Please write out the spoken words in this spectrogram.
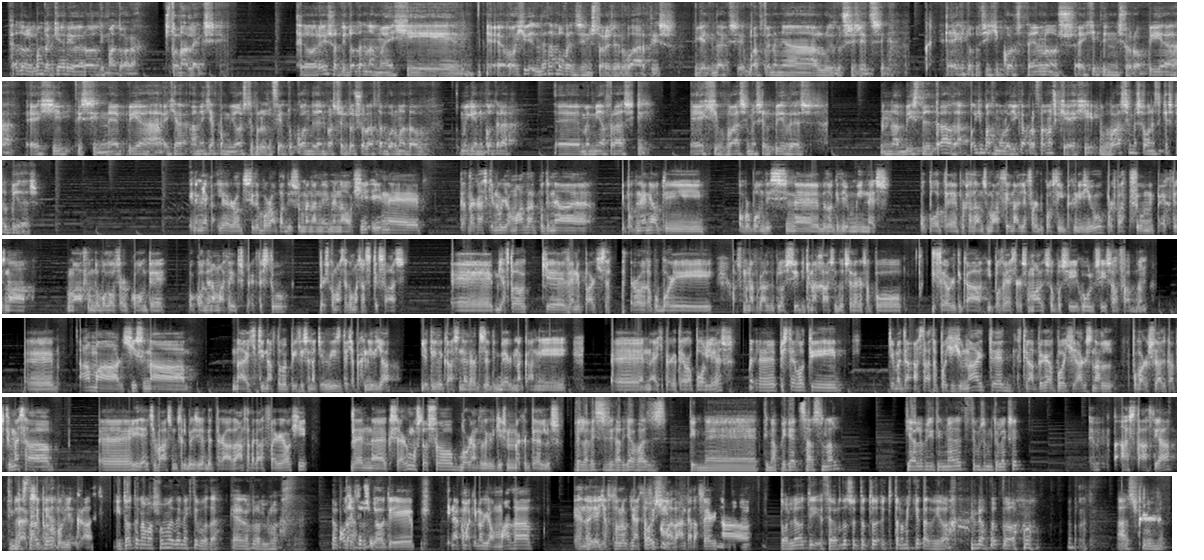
Θέτω λοιπόν το κέριο ερώτημα τώρα στον Αλέξη. Θεωρείς ότι τότε να με έχει... ε, όχι, δεν θα πω βενζίνης στο ρεζερβουάρ της, γιατί εντάξει, αυτό είναι μια άλλου είδους συζήτηση. Έχει το ψυχικό σθένος, έχει την ισορροπία, έχει τη συνέπεια, έχει, αν έχει αφομοιώσει τη φιλοσοφία του Κόντε, εν πάση περιπτώσει όλα αυτά μπορούμε να τα πούμε γενικότερα ε, με μία φράση. Έχει βάσιμες ελπίδες να μπει στην τετράδα. Όχι βαθμολογικά προφανώς και έχει. Βάσιμες αγωνιστικές ελπίδες. Είναι μια καλή ερώτηση, δεν μπορώ να απαντήσω με ένα ναι ή με ένα όχι. Είναι καταρχάς καινούργια ομάδα υπό την, ε, υπό την έννοια ότι ο προπονητής είναι εδώ και δύο μήνες. Οπότε προσπαθεί να τους μάθει ένα διαφορετικό στυλ παιχνιδιού. Προσπαθούν οι παίχτε να μάθουν το ποδόσφαιρο κόντε, ο κόντε να μάθει τους παίχτε του. Βρισκόμαστε ακόμα σε αυτή τη φάση. Ε, γι' αυτό και δεν υπάρχει σταθερότητα που μπορεί ας πούμε, να βγάλει διπλό City και να χάσει εντός έδρα από θεωρητικά υποδέστερες ομάδες όπως η Wolves ή η Southampton. Ε, άμα αρχίσει να, να έχει την αυτοπεποίθηση να κερδίζει τέτοια παιχνίδια, γιατί ειδικά στην έδρα της δεν την παίρνει να, κάνει, ε, να έχει περαιτέρω απώλειες, ε, πιστεύω ότι και με την αστάθεια που έχει United, την απειρία που έχει Arsenal που παρουσιάζει κάποιες στιγμές, θα ε, έχει βάσιμες ελπίδες για την τετράδα. Αν θα τα καταφέρει ή όχι, δεν ε, ξέρουμε, ωστόσο μπορεί να το διεκδικήσουμε μέχρι τέλους. Δηλαδή στη ζυγαριά βάζεις την, ε, την απειρία της Arsenal. Τι άλλο είπε για την United, θύμισε μου τη λέξη; Ε, αστάθεια. Την Εντάξει, αστάθεια. είπα να το πω γενικά. Η τότε να μας πούμε δεν έχει τίποτα. Κανένα πρόβλημα. Όχι, αυτό σου λέω ότι είναι ακόμα καινούργια ομάδα. Ενώ, γι' αυτό το λόγο και είναι ασταθής Όχι. ομάδα. Αν καταφέρει να. Το λέω ότι θεωρώντας ότι το, το, το, το, έχει και τα δύο. είναι αυτό το. Α πούμε.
